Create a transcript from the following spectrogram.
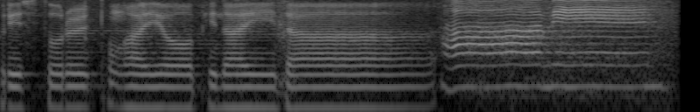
그리스도를 통하여 비나이다. 아멘.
